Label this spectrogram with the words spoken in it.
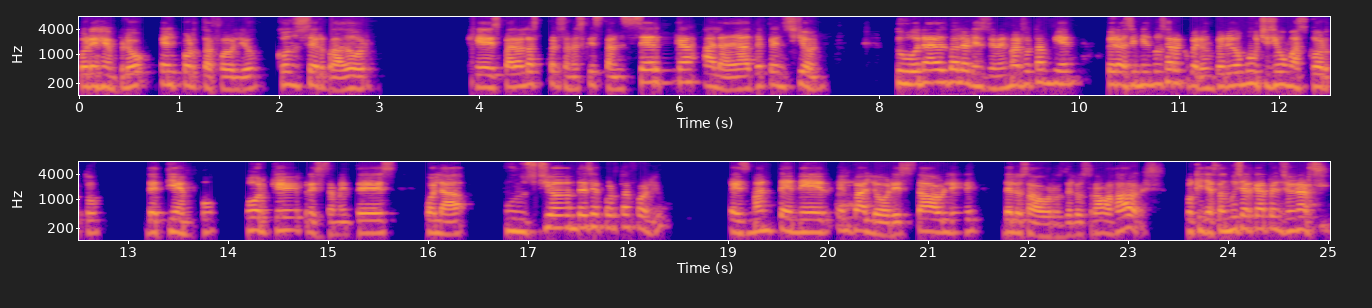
por ejemplo, el portafolio conservador, que es para las personas que están cerca a la edad de pensión. Tuvo una desvalorización en marzo también, pero asimismo se recuperó en un periodo muchísimo más corto de tiempo, porque precisamente es, o la función de ese portafolio es mantener el valor estable de los ahorros de los trabajadores, porque ya están muy cerca de pensionarse.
